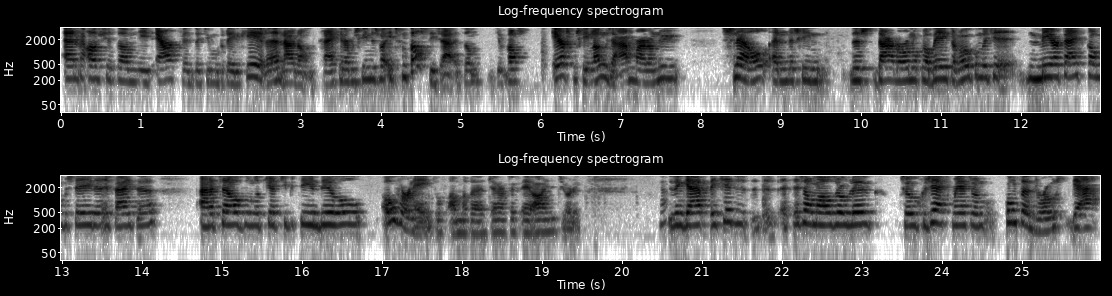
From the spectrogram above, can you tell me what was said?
En als je het dan niet erg vindt dat je moet redigeren, nou dan krijg je er misschien dus wel iets fantastisch uit. Want je was eerst misschien langzaam, maar dan nu snel. En misschien dus daardoor nog wel beter ook, omdat je meer tijd kan besteden in feite aan hetzelfde, omdat ChatGPT een deel overneemt. Of andere generative AI natuurlijk. Ja. Dus ik denk, ja, weet je, het is, het, is allemaal zo leuk, zo gezegd. Maar ja, zo'n content roast, ja,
